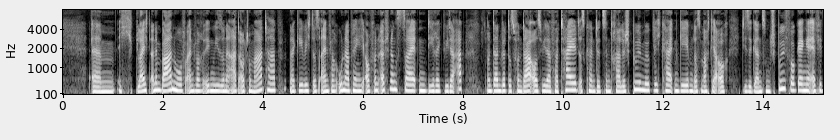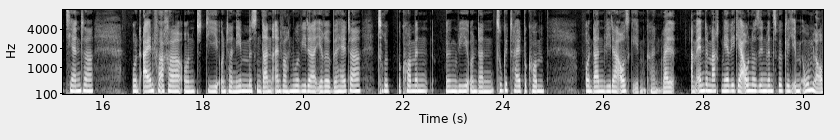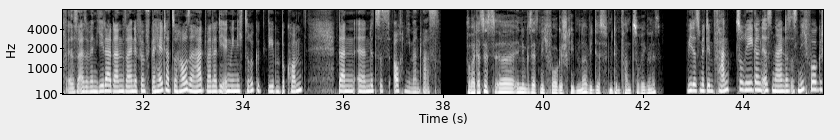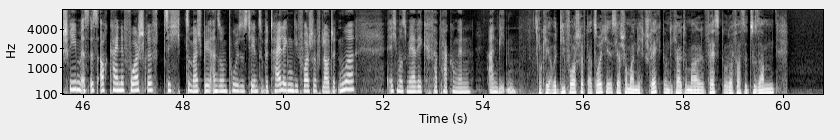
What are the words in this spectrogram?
ähm, ich vielleicht an einem Bahnhof einfach irgendwie so eine Art Automat habe, da gebe ich das einfach unabhängig auch von Öffnungszeiten direkt wieder ab und dann wird das von da aus wieder verteilt. Es könnte zentrale Spülmöglichkeiten geben, das macht ja auch diese ganzen Spülvorgänge effizienter und einfacher und die Unternehmen müssen dann einfach nur wieder ihre Behälter zurückbekommen irgendwie und dann zugeteilt bekommen und dann wieder ausgeben können, weil am Ende macht Mehrweg ja auch nur Sinn, wenn es wirklich im Umlauf ist. Also wenn jeder dann seine fünf Behälter zu Hause hat, weil er die irgendwie nicht zurückgegeben bekommt, dann äh, nützt es auch niemand was. Aber das ist äh, in dem Gesetz nicht vorgeschrieben, ne? wie das mit dem Pfand zu regeln ist? Wie das mit dem Pfand zu regeln ist, nein, das ist nicht vorgeschrieben. Es ist auch keine Vorschrift, sich zum Beispiel an so einem Poolsystem zu beteiligen. Die Vorschrift lautet nur, ich muss Mehrwegverpackungen anbieten. Okay, aber die Vorschrift als solche ist ja schon mal nicht schlecht und ich halte mal fest oder fasse zusammen.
